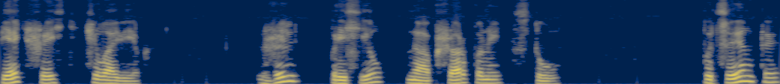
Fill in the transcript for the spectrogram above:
пять-шесть человек. Жиль присел на обшарпанный стул. Пациенты,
